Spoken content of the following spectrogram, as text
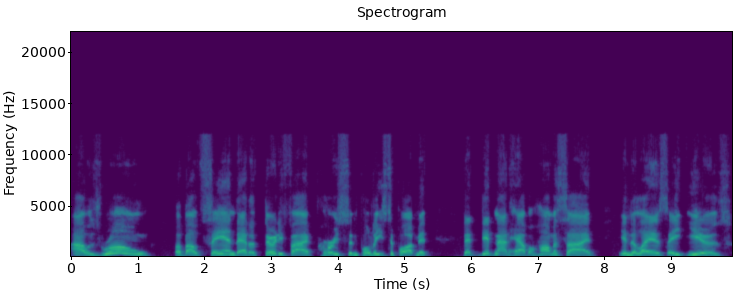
I was wrong about saying that a 35 person police department that did not have a homicide in the last eight years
